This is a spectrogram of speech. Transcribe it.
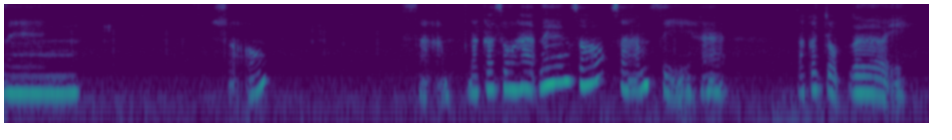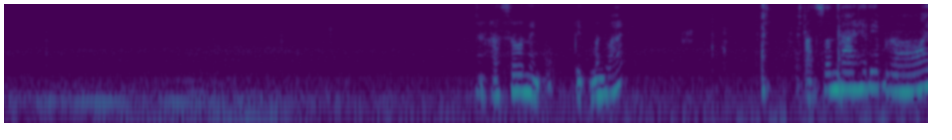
หนึ่งสองสามแล้วก็โซ่ห้าหนึ่งสองสามสี่ห้าแล้วก็จบเลยนะคะโซ่หนึ่งปิดมันไว้ ตัดส้นได้ให้เรียบร้อย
